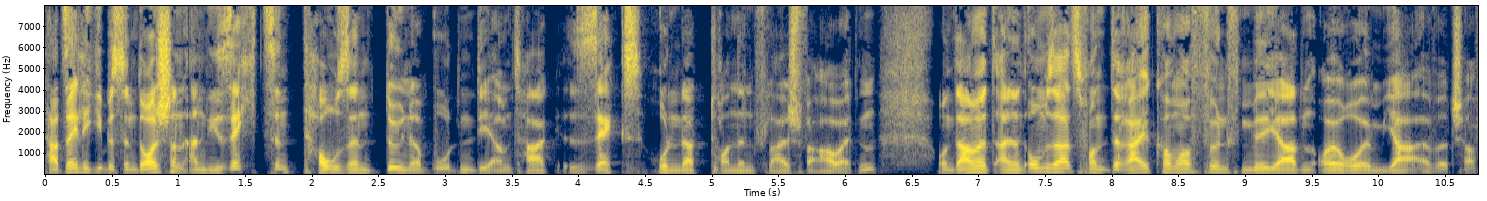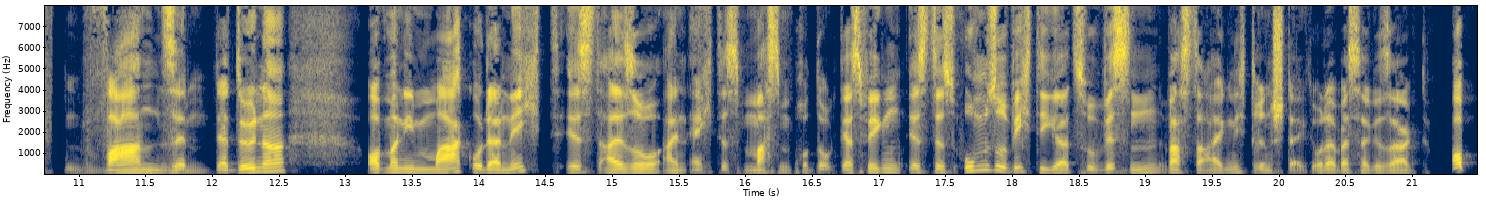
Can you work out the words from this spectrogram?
Tatsächlich gibt es in Deutschland an die 16.000 Dönerbuden, die am Tag 600 Tonnen Fleisch verarbeiten und damit einen Umsatz von 3,5 Milliarden Euro im Jahr erwirtschaften. Wahnsinn. Der Döner ob man ihn mag oder nicht, ist also ein echtes Massenprodukt. Deswegen ist es umso wichtiger zu wissen, was da eigentlich drinsteckt. Oder besser gesagt, ob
